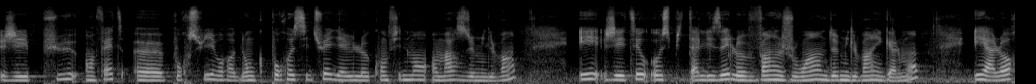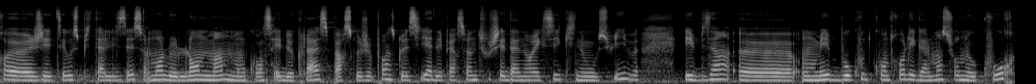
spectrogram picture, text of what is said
j'ai pu, en fait, euh, poursuivre. Donc, pour resituer, il y a eu le confinement en mars 2020. Et j'ai été hospitalisée le 20 juin 2020 également. Et alors, euh, j'ai été hospitalisée seulement le lendemain de mon conseil de classe parce que je pense que s'il y a des personnes touchées d'anorexie qui nous suivent, eh bien, euh, on met beaucoup de contrôle également sur nos cours.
